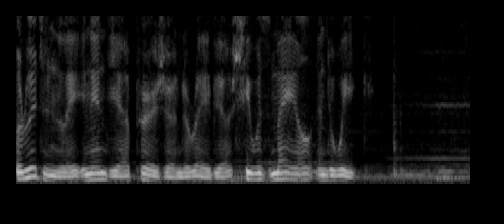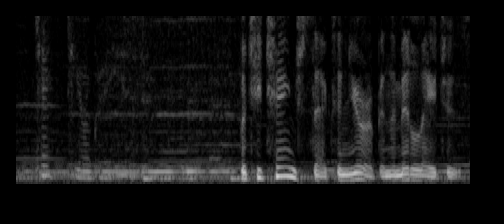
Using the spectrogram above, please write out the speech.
Originally in India, Persia, and Arabia, she was male and weak. But she changed sex in Europe in the Middle Ages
